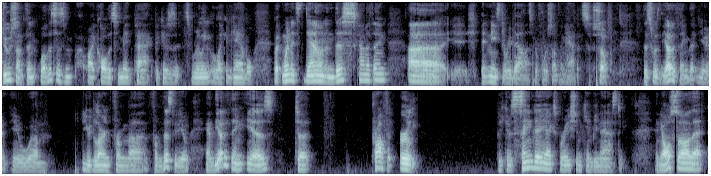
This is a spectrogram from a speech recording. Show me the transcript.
do something. Well, this is, I call this mid-pack because it's really like a gamble. But when it's down in this kind of thing, uh, it needs to rebalance before something happens. So this was the other thing that you, you, um, you'd learn from, uh, from this video. And the other thing is to profit early because same day expiration can be nasty. And you all saw that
